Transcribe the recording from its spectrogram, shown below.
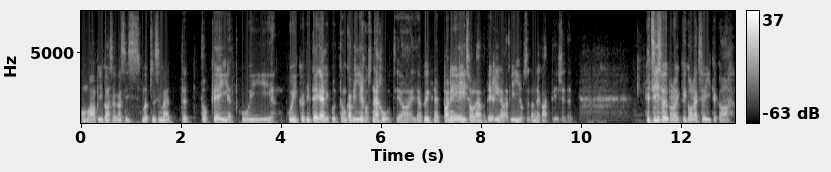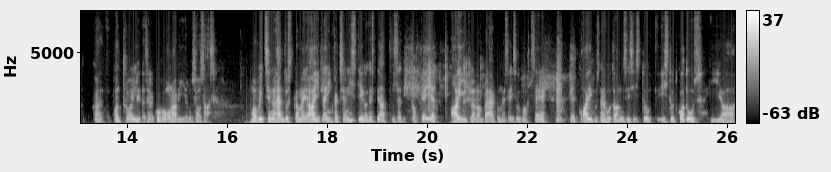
oma abikaasaga siis mõtlesime, et, et okei okay,, et kui, kui ikkagi tegelikult on ka viirusnähud ja, ja kõik need paneelis olevad erinevad viirused on negatiivsed, et et siis võib-olla ikkagi oleks õige ka, ka kontrollida selle koroonaviiruse osas. ma võtsin ühendust ka meie haigla infektsionistiga, kes teatas, et okei okay,, et haiglal on praegune seisukoht see, et kui haigusnähud on, siis istu, istud kodus ja,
